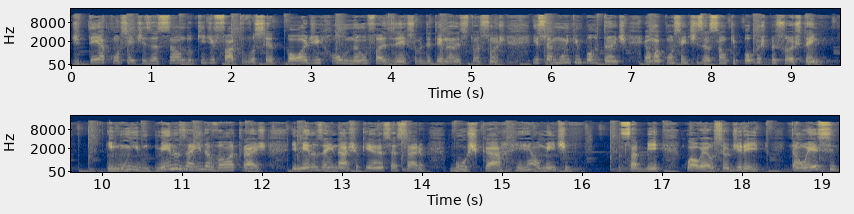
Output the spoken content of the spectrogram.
de ter a conscientização do que de fato você pode ou não fazer sobre determinadas situações. Isso é muito importante, é uma conscientização que poucas pessoas têm e menos ainda vão atrás e menos ainda acham que é necessário buscar e realmente saber qual é o seu direito. Então esse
